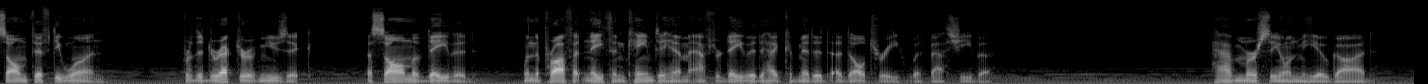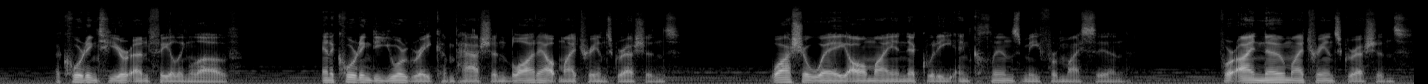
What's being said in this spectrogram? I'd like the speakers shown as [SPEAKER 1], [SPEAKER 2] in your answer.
[SPEAKER 1] Psalm 51 For the director of music, a psalm of David, when the prophet Nathan came to him after David had committed adultery with Bathsheba. Have mercy on me, O God, according to your unfailing love, and according to your great compassion, blot out my transgressions. Wash away all my iniquity and cleanse me from my sin. For I know my transgressions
